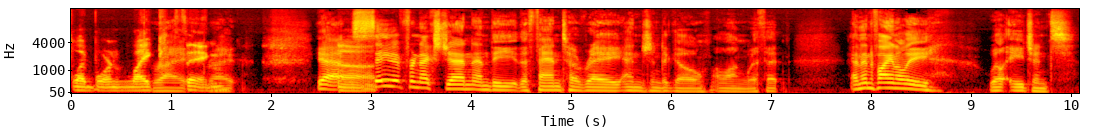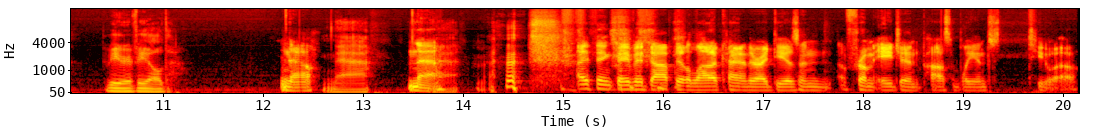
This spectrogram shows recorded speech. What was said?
Bloodborne like Mm-hmm. right, thing. Right. Yeah, Uh, save it for next gen and the the Panta Rhei engine to go along with it. And then finally, will Agent be revealed? no Nah. Nah. Nah. I think they've adopted a lot of kind of their ideas and from Agent possibly into uh,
